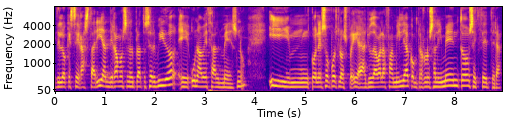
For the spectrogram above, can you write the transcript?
de, lo que se gastarían, digamos, en el plato servido eh, una vez al mes, ¿no? Y mmm, con eso pues los eh, ayudaba a la familia a comprar los alimentos, etcétera.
